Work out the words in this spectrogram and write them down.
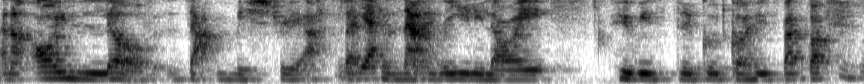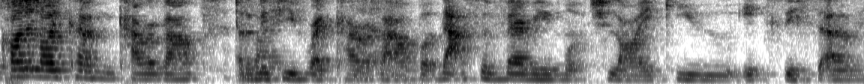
and I, I love that mystery aspect Yes, and that. Really like. Who is the good guy? Who's the bad guy? Kind of like um Caraval. I don't know if Mm-hmm. You've read Caraval, Yeah. but that's a very much like you. It's this um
